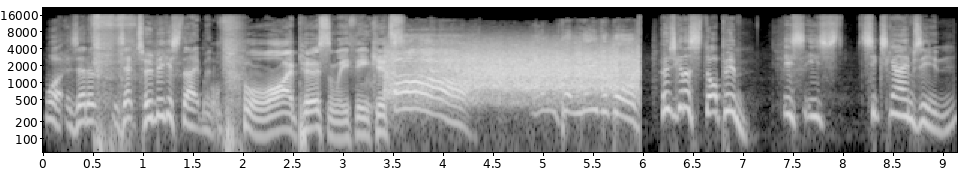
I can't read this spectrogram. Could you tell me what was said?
what is that? A, is that too big a statement? well, I personally think it's. Oh, unbelievable! Who's going to stop him? He's, he's six games in.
